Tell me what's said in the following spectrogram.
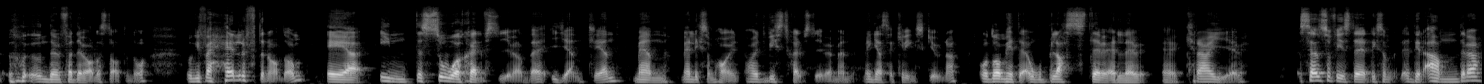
under federala staten. Då. Ungefär hälften av dem är inte så självstyrande egentligen, men, men liksom har, har ett visst självstyre, men, men ganska kringskurna. Och de heter oblaster eller eh, krajer. Sen så finns det liksom en del andra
